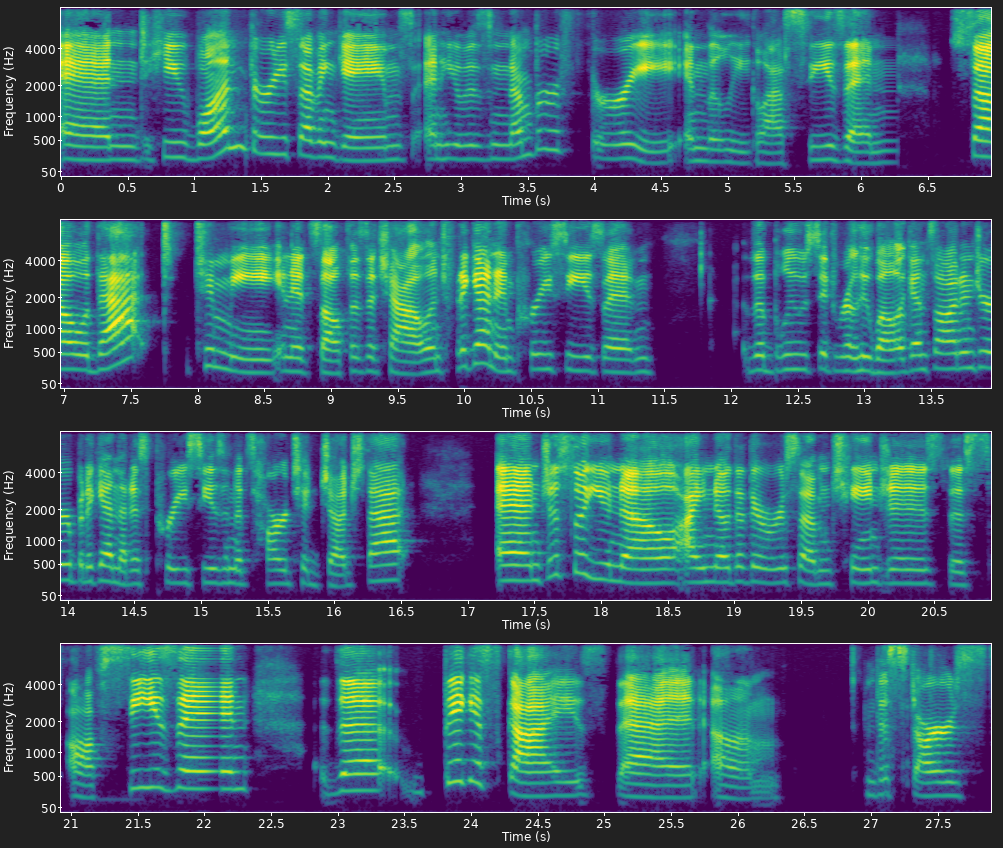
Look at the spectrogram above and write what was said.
And he won 37 games and he was number three in the league last season. So that to me in itself is a challenge. But again, in preseason, the Blues did really well against Oettinger, but again, that is preseason. It's hard to judge that. And just so you know, I know that there were some changes this off season. The biggest guys that um, the Stars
